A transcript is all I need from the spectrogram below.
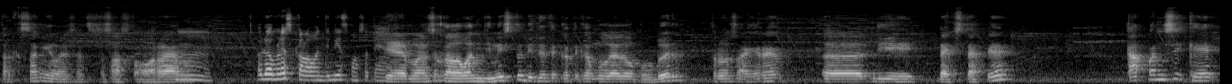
terkesan ya satu orang. hmm. udah mulai suka lawan jenis maksudnya Ya, masuk ke lawan jenis tuh di titik ketika mulai lo puber, terus akhirnya eh, di next stepnya, kapan sih kayak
